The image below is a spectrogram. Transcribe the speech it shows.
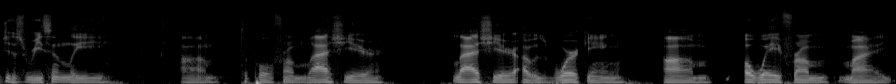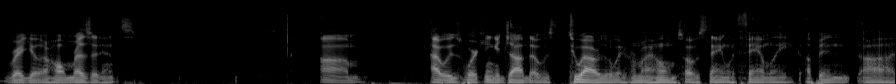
just recently, um, to pull from last year, last year I was working um, away from my regular home residence. Um, I was working a job that was two hours away from my home, so I was staying with family up in uh,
